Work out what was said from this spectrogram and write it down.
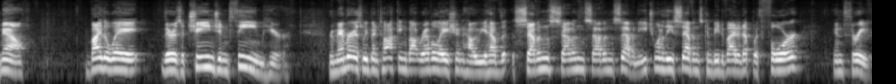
Now, by the way, there is a change in theme here. Remember, as we've been talking about Revelation, how you have the seven, seven, seven, seven. Each one of these sevens can be divided up with four and three.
